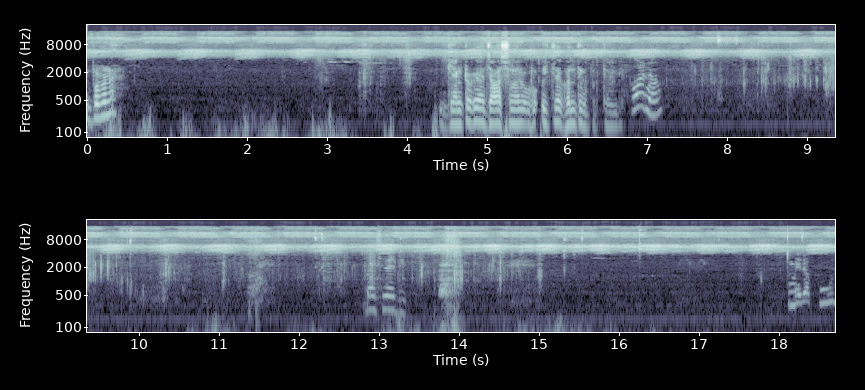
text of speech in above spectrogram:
পড়বে না গ্যাংটকে যাওয়ার সময় ও- ওইটা ঘন থেকে পড়তে হবে পড়ে নাও ব্যাস রেডি मेरा फूल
